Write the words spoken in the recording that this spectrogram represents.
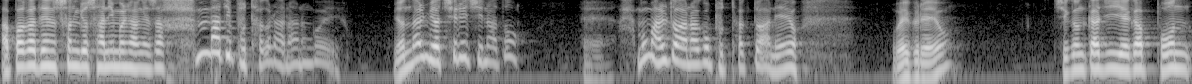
아빠가 된 선교사님을 향해서 한마디 부탁을 안 하는 거예요. 몇 날 며칠이 지나도 예, 아무 말도 안 하고 부탁도 안 해요. 왜 그래요? 지금까지 얘가 본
